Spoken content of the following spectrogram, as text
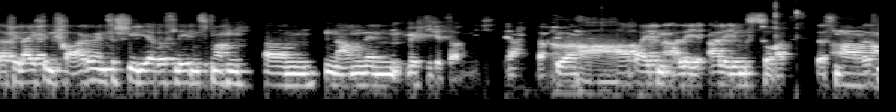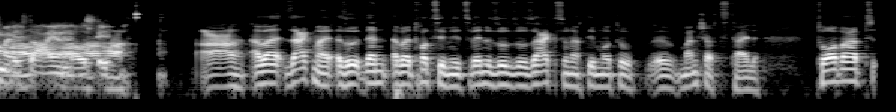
da vielleicht in Frage, wenn sie das Spiel ihres Lebens machen. Ähm, Namen nennen möchte ich jetzt aber nicht. Ja, dafür ah. arbeiten alle, alle Jungs zu hart. Dass, ah. dass man jetzt da einen rausgeht. Ah, aber sag mal, also dann, aber trotzdem, jetzt, wenn du so, so sagst, so nach dem Motto äh, Mannschaftsteile, Torwart,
